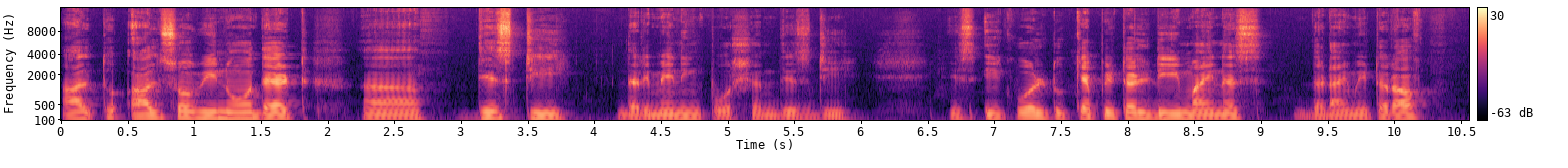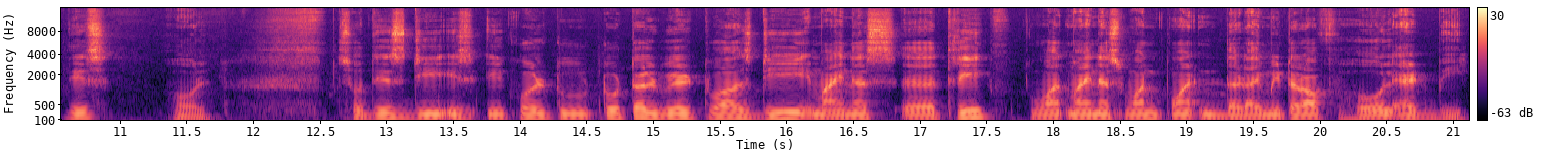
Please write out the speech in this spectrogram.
also, also we know that uh, this d the remaining portion this d is equal to capital D minus the diameter of this hole. So this d is equal to total width was d minus, uh, 3 1 minus 1 point the diameter of hole at b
